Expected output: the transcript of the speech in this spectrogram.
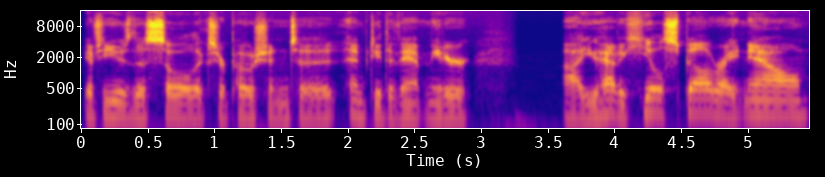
You have to use this soul elixir potion to empty the vamp meter. Uh, you have a heal spell right now.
